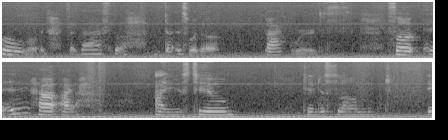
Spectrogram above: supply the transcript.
Oh lord, that's the uh, that is for the backwards. So anyhow, I I used to to just um yeah.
